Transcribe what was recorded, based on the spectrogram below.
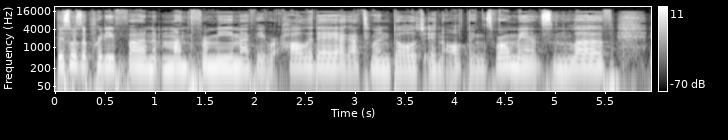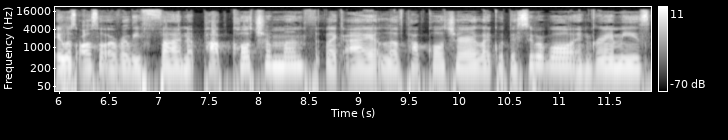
This was a pretty fun month for me, my favorite holiday. I got to indulge in all things romance and love. It was also a really fun pop culture month. Like, I love pop culture, like with the Super Bowl and Grammys.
